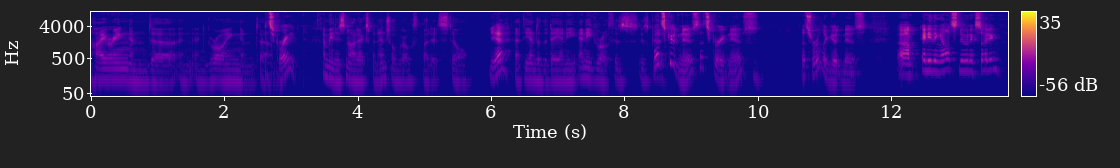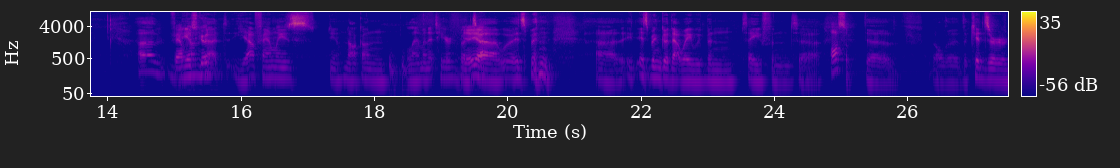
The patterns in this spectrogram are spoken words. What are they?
hiring and uh, and and growing, and um, it's great. I mean, it's not exponential growth, but it's still Yeah, at the end of the day, any any growth is is good. well, that's good news. That's great news. That's really good news. Um, anything else new and exciting? Uh, Family's good? That, yeah, families. You know, knock on laminate here, but Yeah, yeah. Uh, it's been uh, it, it's been good that way. We've been safe, and uh, Awesome. the all the the kids are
